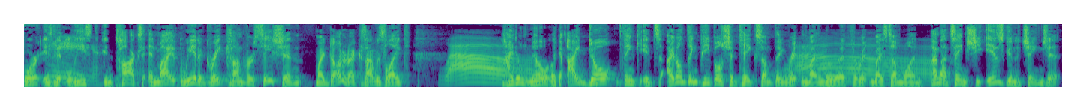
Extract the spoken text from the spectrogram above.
or is at least in talks. And my, we had a great conversation, my daughter and I, because I was like, Wow. I don't know. Like, I don't think it's, I don't think people should take something written by Lewis or written by someone. I'm not saying she is going to change it,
